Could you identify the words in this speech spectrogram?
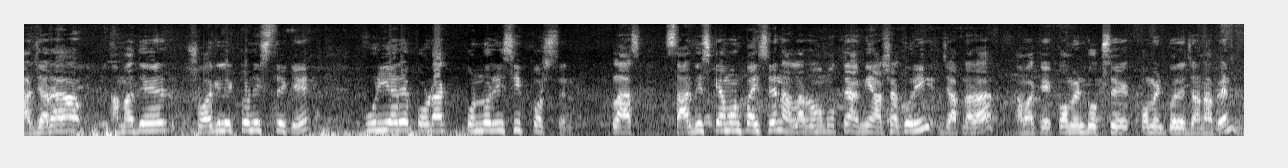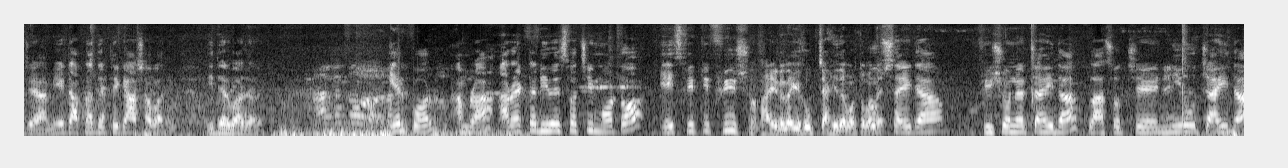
আর যারা আমাদের সোয়াগ ইলেকট্রনিক্স থেকে কুরিয়ারে প্রোডাক্ট পণ্য রিসিভ করছেন প্লাস সার্ভিস কেমন পাইছেন আল্লাহর রহমতে আমি আশা করি যে আপনারা আমাকে কমেন্ট বক্সে কমেন্ট করে জানাবেন যে আমি এটা আপনাদের থেকে আশাবাদী ঈদের বাজারে। এরপর আমরা আরও একটা ডিভাইস পাচ্ছি মোটো এইচ ফিফটি ফিউশন এটা নাকি খুব চাহিদা বর্তমানে। খুব চাহিদা ফিউশনের চাহিদা প্লাস হচ্ছে নিউ চাহিদা।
